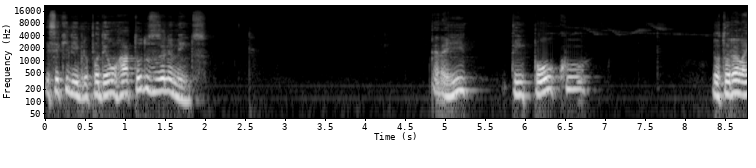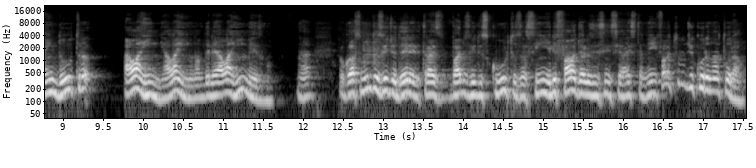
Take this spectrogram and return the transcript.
esse equilíbrio, poder honrar todos os elementos. Espera aí, tem pouco. Doutor Alain Dutra. Alain, Alain, o nome dele é Alain mesmo. Né? Eu gosto muito dos vídeos dele, ele traz vários vídeos curtos assim, ele fala de óleos essenciais também, fala tudo de cura natural.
